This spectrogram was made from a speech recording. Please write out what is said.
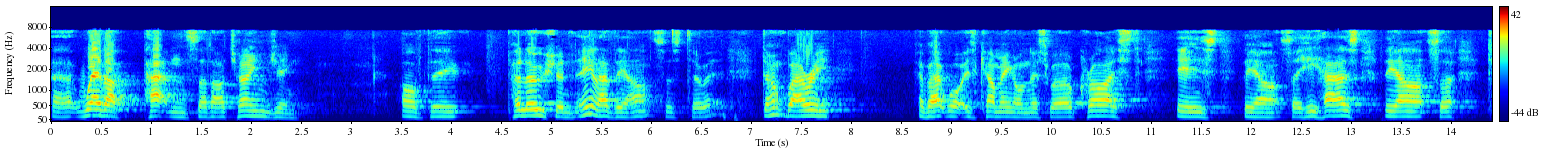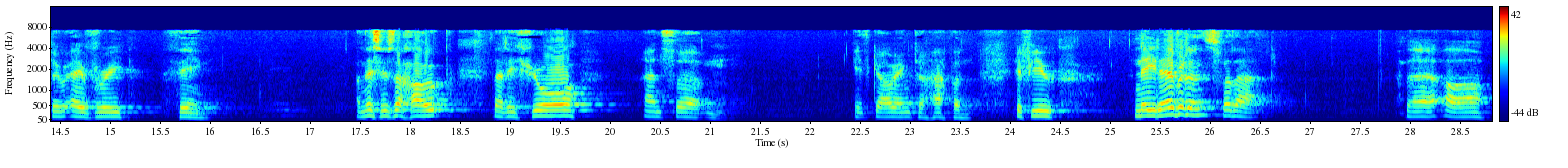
uh, weather patterns that are changing, of the pollution. He'll have the answers to it. Don't worry about what is coming on this world. Christ is the answer. He has the answer to everything. And this is a hope that is sure and certain. It's going to happen. If you need evidence for that, there are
